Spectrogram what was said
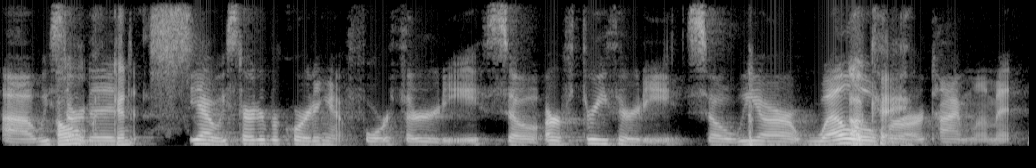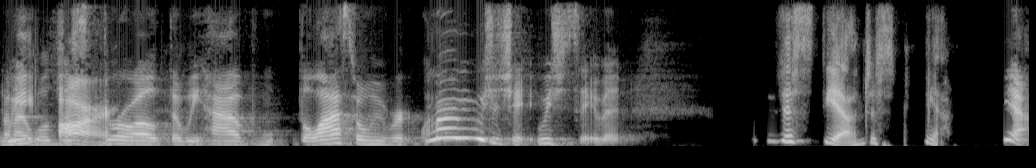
Uh, we Oh my started. goodness. Yeah, we started recording at 4:30, so or 3:30. So we are well Okay. over our time limit. But I We will just are. throw out that we have the last one we were maybe we should sh- we should save it. Just yeah, just yeah. Yeah.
